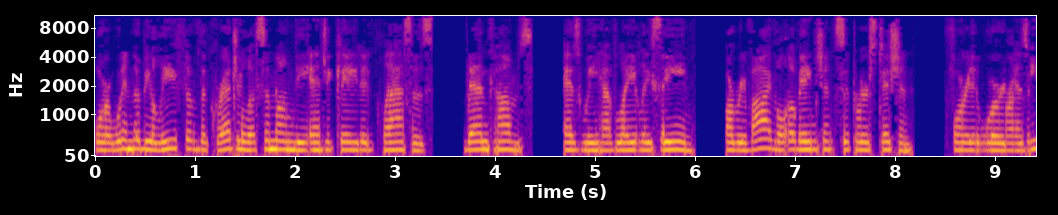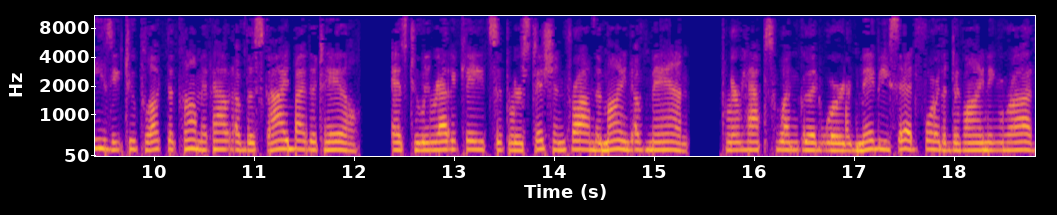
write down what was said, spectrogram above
or win the belief of the credulous among the educated classes. Then comes, as we have lately seen, a revival of ancient superstition, for it were as easy to pluck the comet out of the sky by the tail, as to eradicate superstition from the mind of man. Perhaps one good word may be said for the divining rod,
